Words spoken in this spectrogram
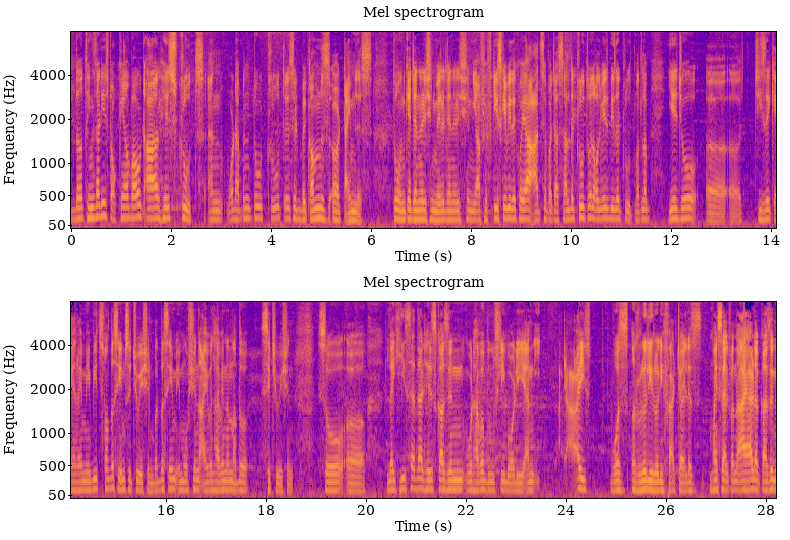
the things that is talking about are his truths and what happen to truth is it becomes timeless तो उनके जनरेशन मेरे जनरेशन या फिफ्टीज़ के भी देखो या आज से पचास साल the truth will always be the truth मतलब ये जो चीज़ें कह रहे हैं maybe it's not the same situation but the same emotion I will have in other situation so like he said that his cousin would have a Bruce Lee body and I was a really really fat child is myself and I had a cousin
